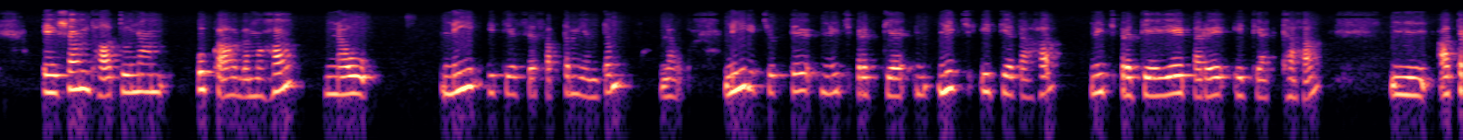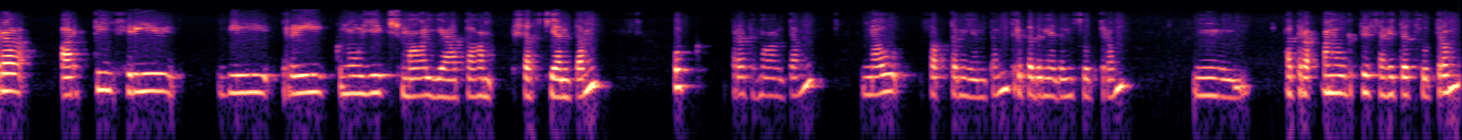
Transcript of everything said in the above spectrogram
येषां धातूनाम् उक् आगमः नौ णि इत्यस्य सप्तम्यन्तं, नौ। णि इत्युक्ते णिच् प्रत्यय णिच् इत्यतः णिच् प्रत्यये परे इत्यर्थः। अत्र अर्ति, ह्री वि रि क्नुयि क्ष्मा, यातां, षष्ट्यन्तं। उक् प्रथमान्तं, नौ सप्तम्यन्तं त्रिपदमिदं सूत्रम् अत्र अनुवृत्तिसहितसूत्रम्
